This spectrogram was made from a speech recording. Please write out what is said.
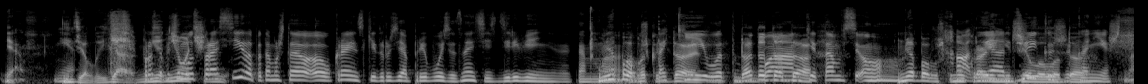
Не, не делаю. Я Просто не, почему не очень... спросила, потому что э, украинские друзья привозят, знаете, из деревень э, там У меня бабушка, вот такие да, вот да, банки, да, да, там все. У меня бабушка на а, Украине ну и делала, же, да. конечно.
